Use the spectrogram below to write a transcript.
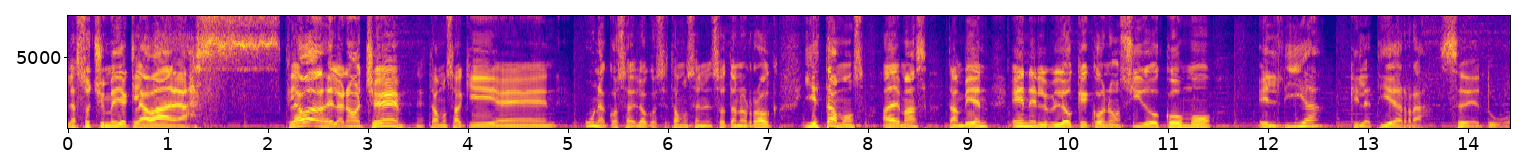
Las ocho y media clavadas. Clavadas de la noche. Estamos aquí en una cosa de locos. Estamos en el sótano rock. Y estamos, además, también en el bloque conocido como El día que la Tierra se detuvo.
